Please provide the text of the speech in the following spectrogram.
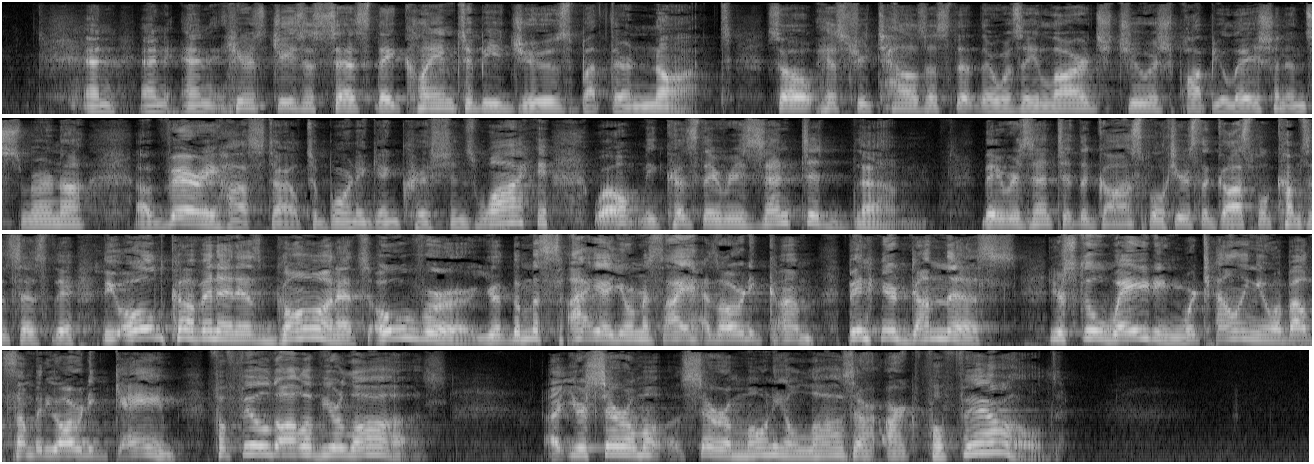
And, and, and here's Jesus says they claim to be Jews, but they're not. So history tells us that there was a large Jewish population in Smyrna, uh, very hostile to born again Christians. Why? Well, because they resented them. They resented the gospel. Here's the gospel comes and says the, the old covenant is gone. It's over. You're the Messiah. Your Messiah has already come. Been here, done this. You're still waiting. We're telling you about somebody who already came, fulfilled all of your laws. Uh, your ceremon- ceremonial laws are, are fulfilled.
